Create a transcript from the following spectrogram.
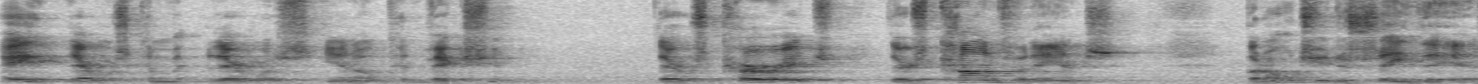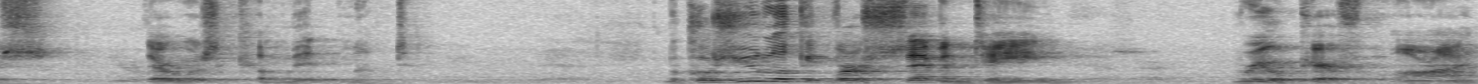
Hey, there was there was you know conviction, there was courage, there's confidence, but I want you to see this. There was commitment. Because you look at verse 17 real careful, all right?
